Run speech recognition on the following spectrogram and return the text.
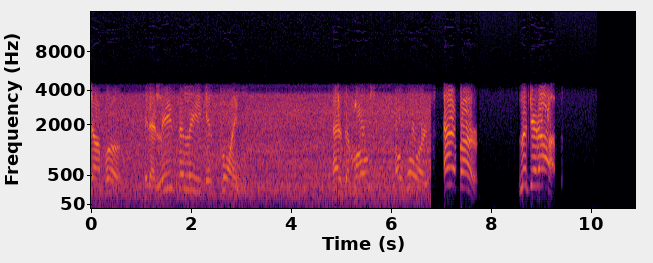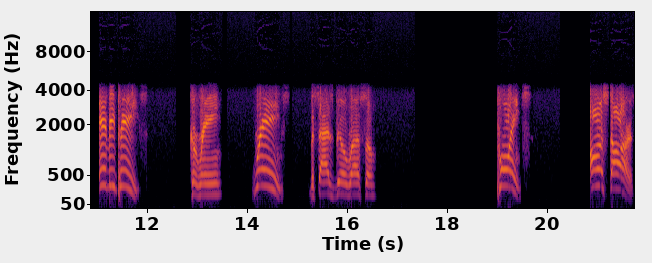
jump hook that leads the league in points, has the most awards ever. Look it up. MVPs. Kareem rings. Besides Bill Russell. Points. All stars.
